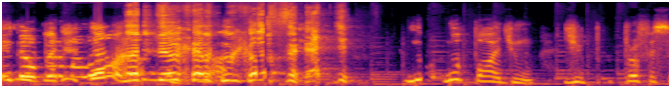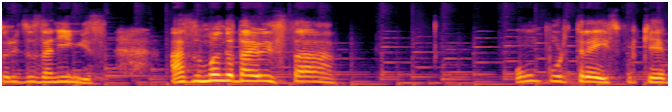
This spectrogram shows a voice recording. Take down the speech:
e no- não, Não, não, que não consegue. No, no pódio de professores dos animes, Azumanga Daioh está 1 por 3, porque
